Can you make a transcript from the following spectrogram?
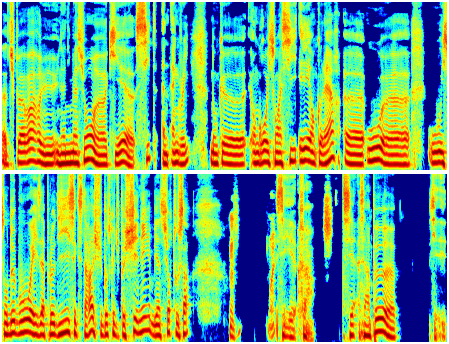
euh, tu peux avoir une, animation euh, qui est sit and angry. Donc en gros ils sont assis et en colère ou ou ils sont debout et ils applaudissent etc. je suppose que tu peux chaîner bien sûr tout ça. Mmh. Ouais. C'est enfin c'est c'est un peu il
